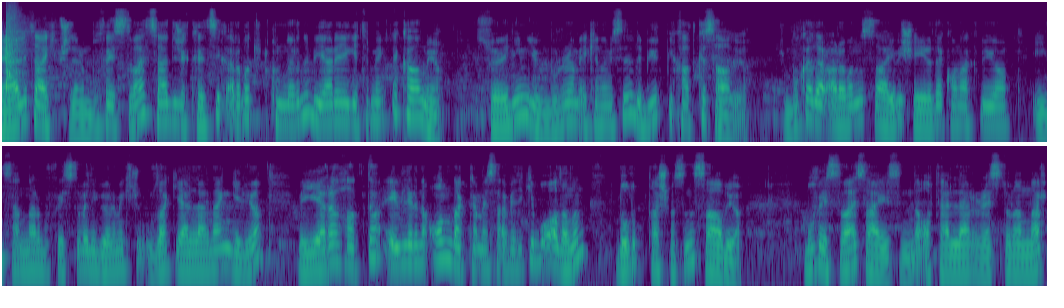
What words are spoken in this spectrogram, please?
Değerli takipçilerim bu festival sadece klasik araba tutkunlarını bir araya getirmekle kalmıyor. Söylediğim gibi Buriram ekonomisine de büyük bir katkı sağlıyor. Şimdi bu kadar arabanın sahibi şehirde konaklıyor. İnsanlar bu festivali görmek için uzak yerlerden geliyor ve yerel halk da evlerine 10 dakika mesafedeki bu alanın dolup taşmasını sağlıyor. Bu festival sayesinde oteller, restoranlar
